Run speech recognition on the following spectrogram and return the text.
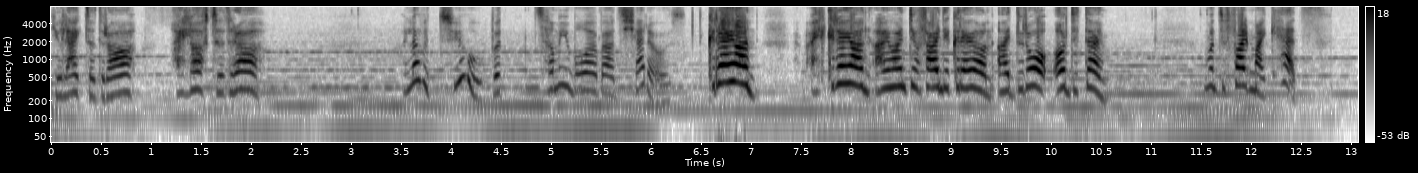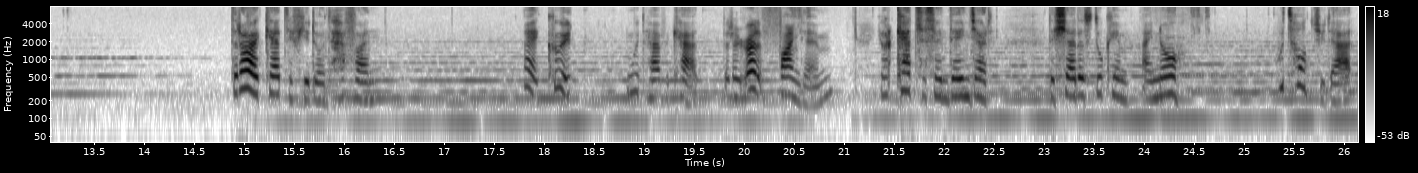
You like to draw? I love to draw. I love it too, but tell me more about shadows. Crayon! I crayon! I want to find a crayon! I draw all the time. I want to find my cats. Draw a cat if you don't have one. I could. would have a cat, but I'd rather find him. Your cat is in danger. The shadows took him, I know. Who told you that?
